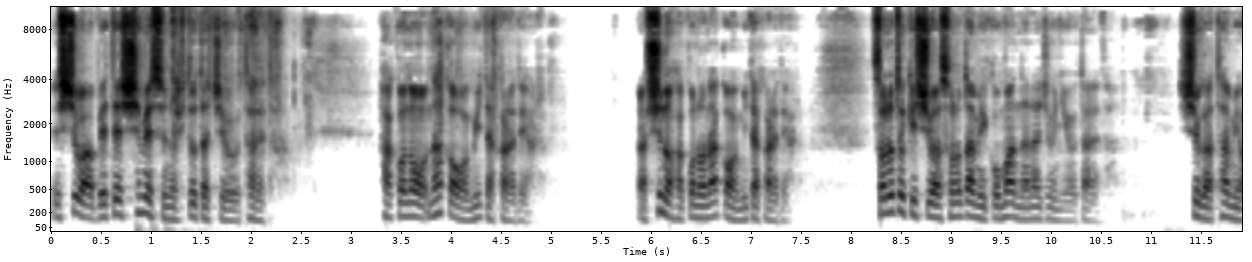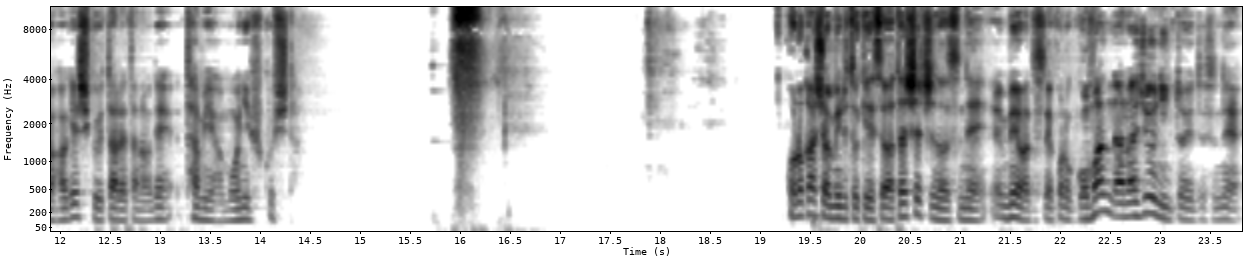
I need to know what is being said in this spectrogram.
主はベテシメスの人たちを撃たれた。箱の中を見たからである。主の箱の中を見たからである。その時主はその民5万70人を撃たれた。主が民を激しく撃たれたので、民は喪に服した。この箇所を見るときですね、私たちのですね、目はですね、この5万70人というですね、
